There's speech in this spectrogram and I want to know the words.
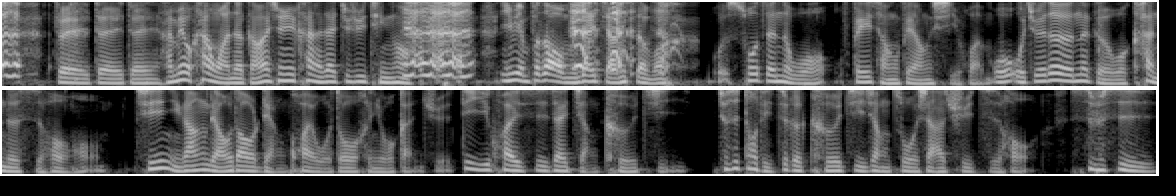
对对对，还没有看完的，赶快先去看了再继续听哦，以免不知道我们在讲什么。我说真的，我非常非常喜欢。我我觉得那个我看的时候哦，其实你刚刚聊到两块，我都很有感觉。第一块是在讲科技。就是到底这个科技这样做下去之后，是不是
